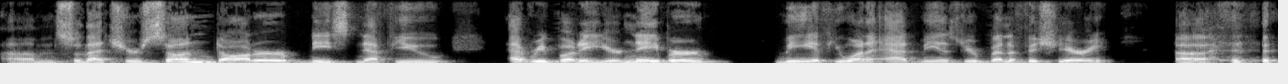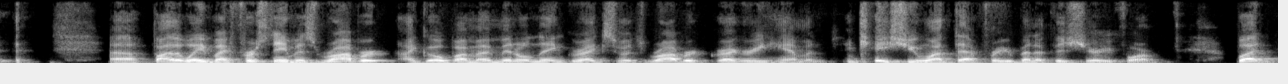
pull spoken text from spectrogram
Um, so, that's your son, daughter, niece, nephew, everybody, your neighbor, me, if you want to add me as your beneficiary. Uh, uh, by the way, my first name is Robert. I go by my middle name, Greg, so it's Robert Gregory Hammond, in case you want that for your beneficiary form. But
